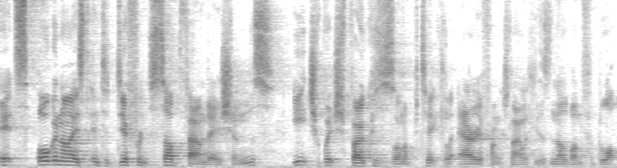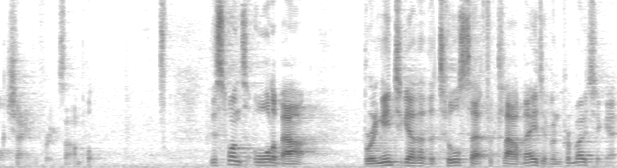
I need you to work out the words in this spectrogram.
It's organized into different sub-foundations, each of which focuses on a particular area of functionality. There's another one for blockchain, for example. This one's all about bringing together the tool set for cloud native and promoting it,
